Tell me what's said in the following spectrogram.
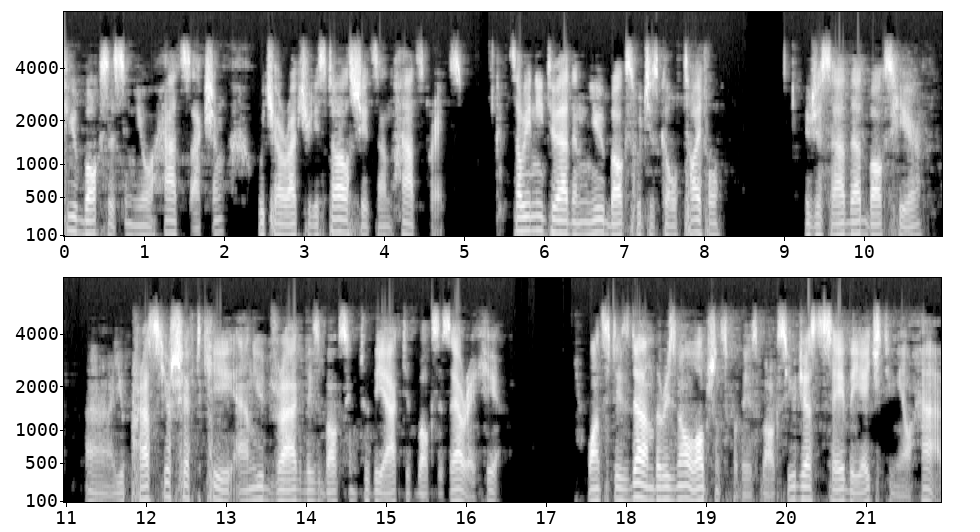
two boxes in your head section which are actually style sheets and head scripts. So we need to add a new box which is called title. You just add that box here. Uh, you press your shift key and you drag this box into the active boxes area here. Once it is done, there is no options for this box. You just save the HTML head.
